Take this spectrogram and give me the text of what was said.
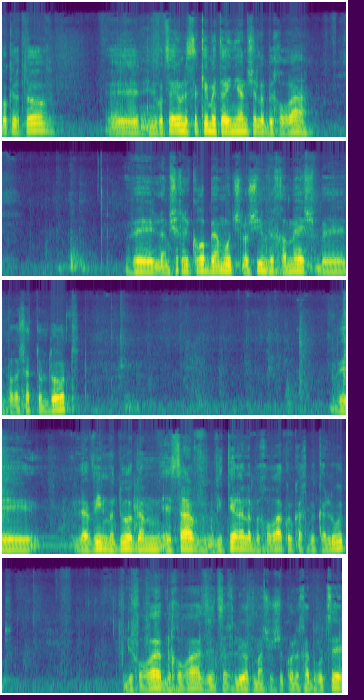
בוקר טוב. אה, אני רוצה היום לסכם את העניין של הבכורה ולהמשיך לקרוא בעמוד 35 בפרשת תולדות ולהבין מדוע גם עשו ויתר על הבכורה כל כך בקלות. לכאורה בכורה זה צריך להיות משהו שכל אחד רוצה.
